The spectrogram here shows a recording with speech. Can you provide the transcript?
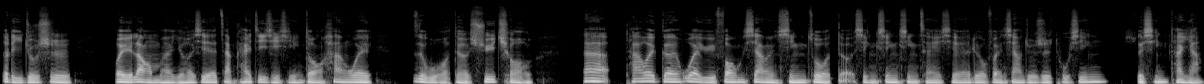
这里就是会让我们有一些展开积极行动，捍卫自我的需求。那它会跟位于风象星座的行星形成一些六分相，就是土星、水星、太阳。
